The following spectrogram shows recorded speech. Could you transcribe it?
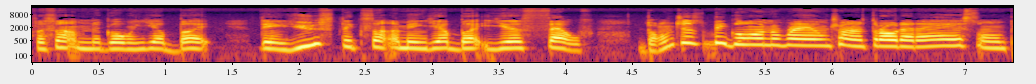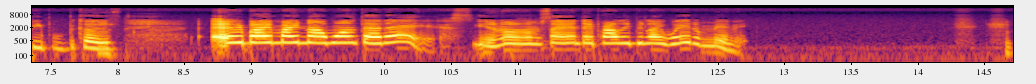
for something to go in your butt, then you stick something in your butt yourself. Don't just be going around trying to throw that ass on people because mm. everybody might not want that ass. You know what I'm saying? They probably be like, wait a minute.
